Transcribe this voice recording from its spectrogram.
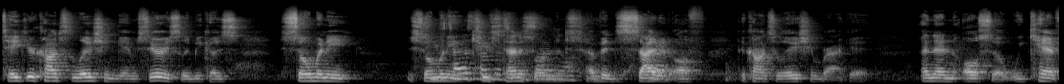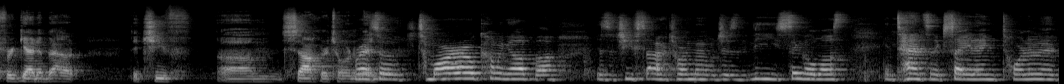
"Take your constellation game seriously because so many, so Chiefs many tennis Chiefs tournaments tennis tournaments have been decided off the consolation bracket." And then also, we can't forget about the Chief um, soccer tournament. Right, so tomorrow coming up uh, is the Chief Soccer Tournament, which is the single most intense and exciting tournament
